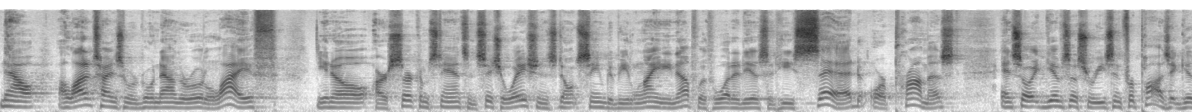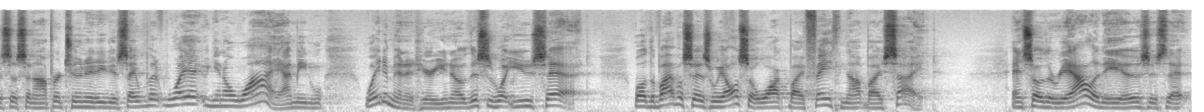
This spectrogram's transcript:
Now, a lot of times when we're going down the road of life, you know, our circumstance and situations don't seem to be lining up with what it is that he said or promised. And so it gives us reason for pause. It gives us an opportunity to say, but wait, you know, why? I mean, wait a minute here. You know, this is what you said. Well, the Bible says we also walk by faith, not by sight. And so the reality is is that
